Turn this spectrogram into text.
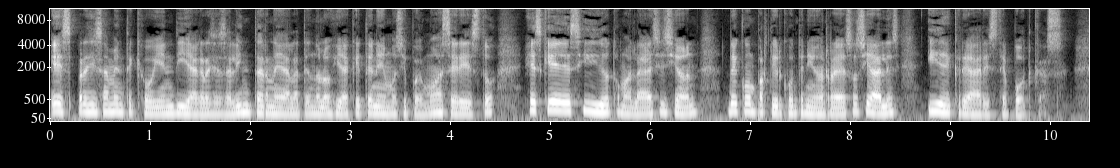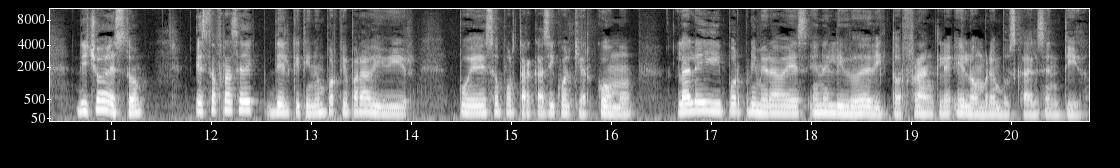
es precisamente que hoy en día, gracias al Internet, a la tecnología que tenemos y podemos hacer esto, es que he decidido tomar la decisión de compartir contenido en redes sociales y de crear este podcast. Dicho esto, esta frase del que tiene un porqué para vivir puede soportar casi cualquier cómo, la leí por primera vez en el libro de Víctor Frankl, El hombre en busca del sentido.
